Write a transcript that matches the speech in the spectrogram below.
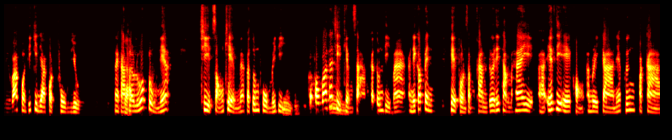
หรือว่าคนที่กินยากดภูมิอยู่นะครับ เรารู้ว่ากลุ่มเนี้ยฉีดสองเข็มเนี่ยกระตุ้นภูมิไม่ดี ก็พบว่าถ้าฉีดเข็มสามกระตุ้นดีมาก อันนี้ก็เป็นเหตุผลสำคัญด้วยที่ทำให้ FDA ของอเมริกาเนี่ยเพิ่งประกาศ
